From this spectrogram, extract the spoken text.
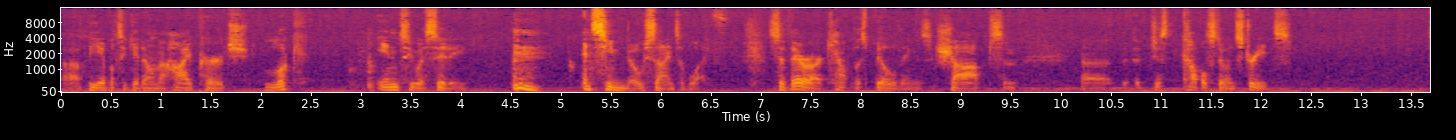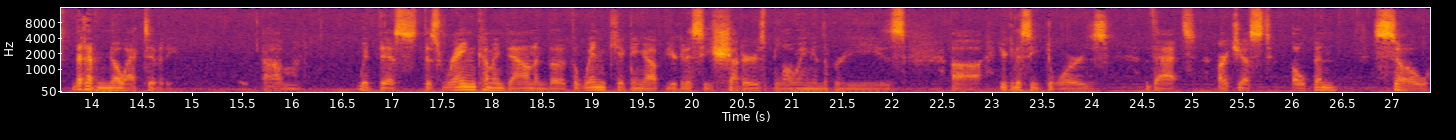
uh, be able to get on a high perch, look into a city, and see no signs of life. So there are countless buildings, and shops, and uh, just cobblestone streets that have no activity. Um, with this this rain coming down and the, the wind kicking up, you're going to see shutters blowing in the breeze. Uh, you're going to see doors that are just open. So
